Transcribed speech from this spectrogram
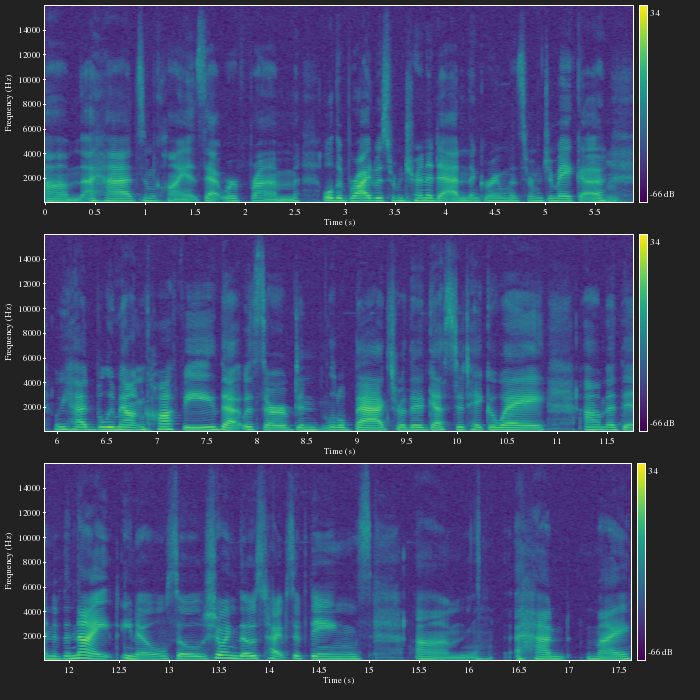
Um, I had some clients that were from, well, the bride was from Trinidad and the groom was from Jamaica. Mm-hmm. We had Blue Mountain coffee that was served in little bags for the guests to take away um, at the end of the night, you know, so showing those types of things. Um, had my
